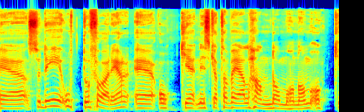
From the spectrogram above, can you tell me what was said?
Eh, så det är Otto för er eh, och eh, ni ska ta väl hand om honom och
